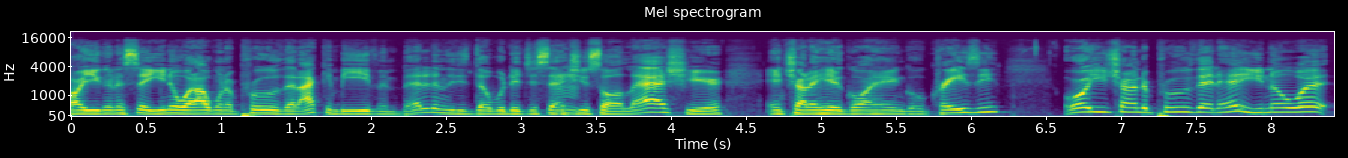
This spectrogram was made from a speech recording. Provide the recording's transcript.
Are you going to say, you know what, I want to prove that I can be even better than these double digit sacks mm. you saw last year and try to here go ahead and go crazy? Or are you trying to prove that, hey, you know what?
